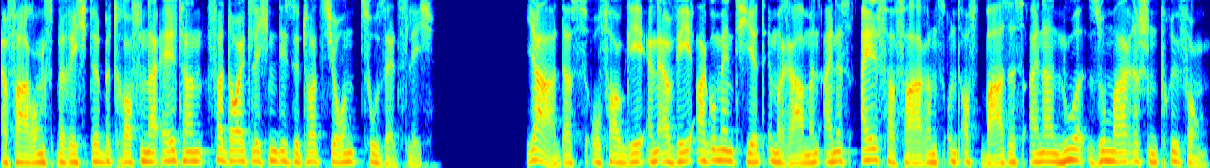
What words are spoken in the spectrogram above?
Erfahrungsberichte betroffener Eltern verdeutlichen die Situation zusätzlich. Ja, das OVG NRW argumentiert im Rahmen eines Eilverfahrens und auf Basis einer nur summarischen Prüfung.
